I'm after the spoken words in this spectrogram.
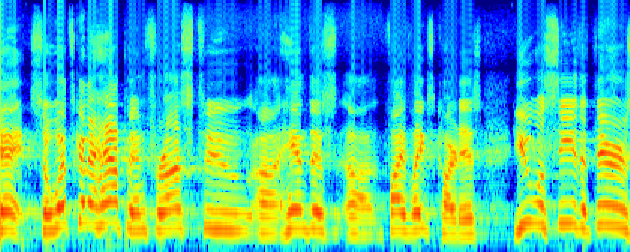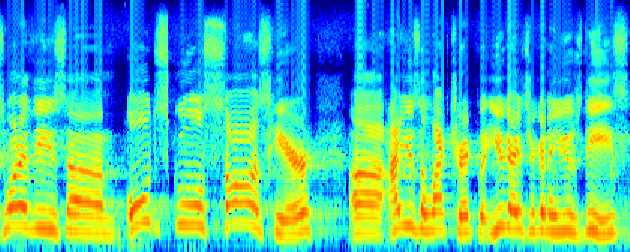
Okay, so what's going to happen for us to uh, hand this uh, five Lakes card is you will see that there's one of these um, old school saws here. Uh, I use electric, but you guys are going to use these.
